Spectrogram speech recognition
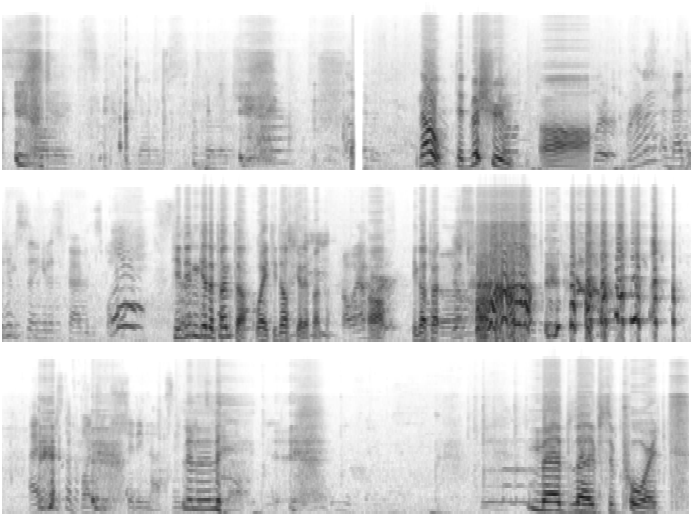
Solid mechanics and knowledge. no, that mushroom. Aw, Where, really? Imagine him saying it as fabulous spot. Oh! he didn't get a penta. Wait, he does get a penta. Oh, he got penta. I have just a bunch of shitty nuts. in Lulu, memes as lulu. well. Madlife support.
